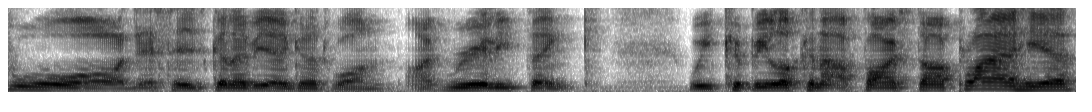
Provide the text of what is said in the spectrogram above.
oh, this is going to be a good one. I really think we could be looking at a five-star player here.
